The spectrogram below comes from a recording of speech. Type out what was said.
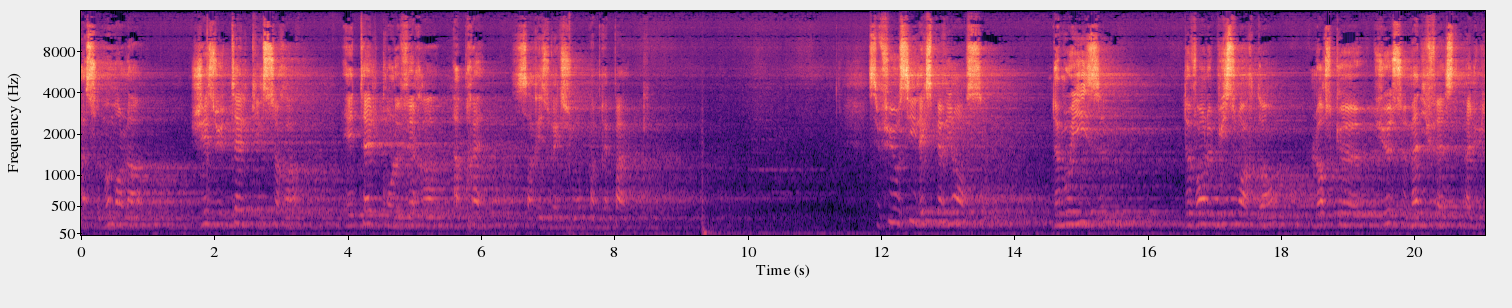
à ce moment-là Jésus tel qu'il sera et tel qu'on le verra après sa résurrection, après Pâques. Ce fut aussi l'expérience de Moïse devant le buisson ardent lorsque Dieu se manifeste à lui.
